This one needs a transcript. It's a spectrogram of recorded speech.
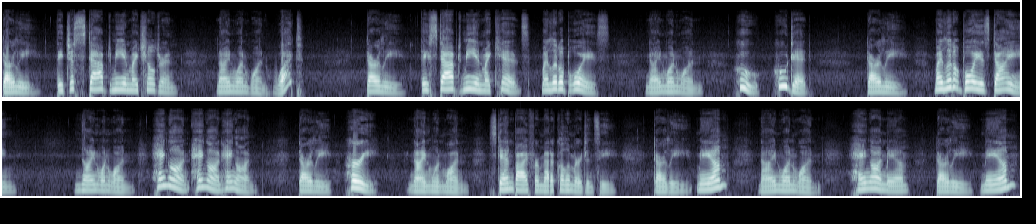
Darlie. They just stabbed me and my children. 911. What? Darlie. They stabbed me and my kids, my little boys. 911. Who? Who did? Darlie. My little boy is dying. 911. Hang on, hang on, hang on. Darlie. Hurry. 911. Stand by for medical emergency. Darlie, ma'am? 911. Hang on, ma'am. Darlie, ma'am?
